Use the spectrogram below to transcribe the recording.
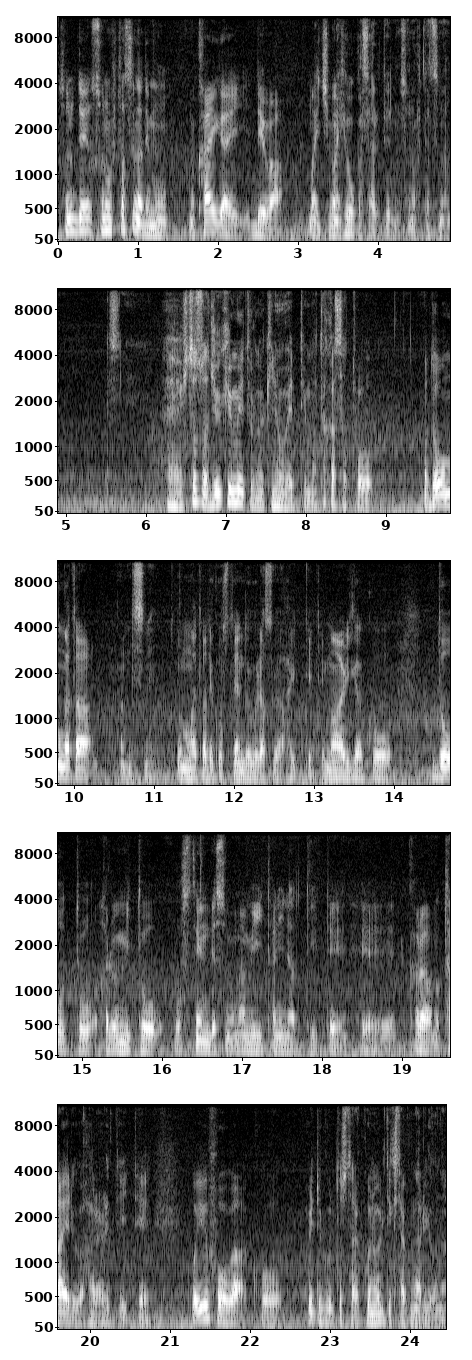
それでその2つがでも海外ではまあ一番評価されてるのはその2つなんですね、えー、一つは19メートルの木の上っていう、まあ、高さとドーム型なんですね。ドーム型でこうステンドグラスが入ってて周りがこう銅とアルミとステンレスの波板になっていて、えー、カラーのタイルが貼られていてこう UFO がこう降りてくるとしたらここに降りてきたくなるような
